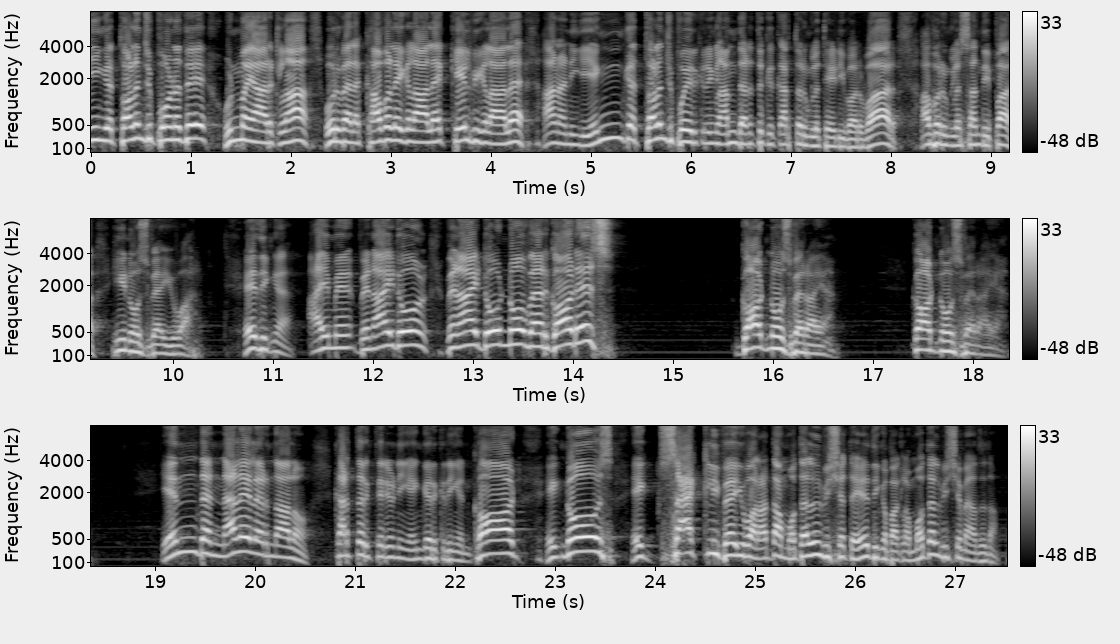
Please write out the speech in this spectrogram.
நீங்கள் தொலைஞ்சு போனது உண்மையாக இருக்கலாம். ஒருவேளை கவலைகளால கேள்விகளால் ஆனால் நீங்கள் எங்கே தொலைஞ்சு போயிருக்கிறீங்களோ அந்த இடத்துக்கு கர்த்தர் உங்களை தேடி வருவார். அவர் உங்களை சந்திப்பார். He knows where you are எதுங்க I may when I don't when I don't know where God is God knows where I am God knows வேர் ஐ ஆம் எந்த நிலையில இருந்தாலும் கர்த்தருக்கு தெரியும் நீங்கள் எங்கே இருக்கிறீங்க God knows exactly where you are அதான் முதல் விஷயத்தை எழுதிங்க பார்க்கலாம். முதல் விஷயமே அதுதான்.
